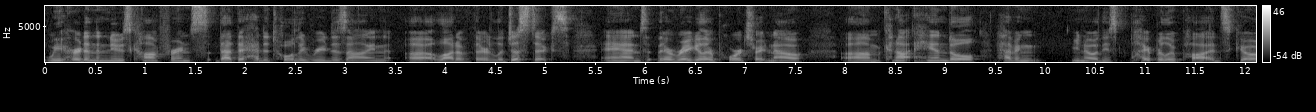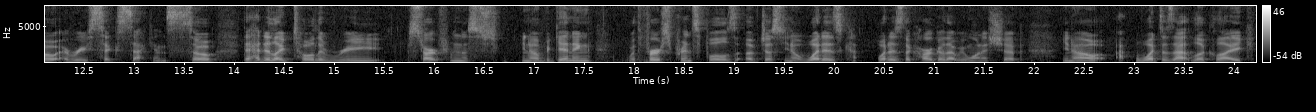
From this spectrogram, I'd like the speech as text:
We heard in the news conference that they had to totally redesign uh, a lot of their logistics, and their regular ports right now um, cannot handle having you know these Hyperloop pods go every six seconds. So they had to like totally restart from this you know beginning with first principles of just you know what is what is the cargo that we want to ship, you know what does that look like,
